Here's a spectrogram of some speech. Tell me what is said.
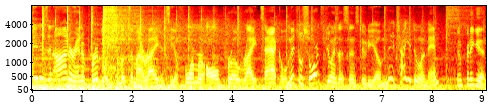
It is an honor and a privilege to look to my right and see a former All-Pro right tackle. Mitchell Schwartz joins us in studio. Mitch, how you doing, man? Doing pretty good.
